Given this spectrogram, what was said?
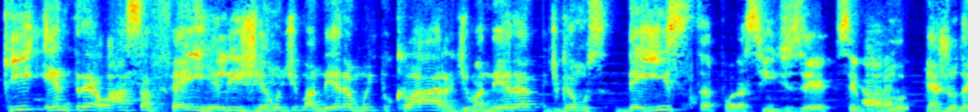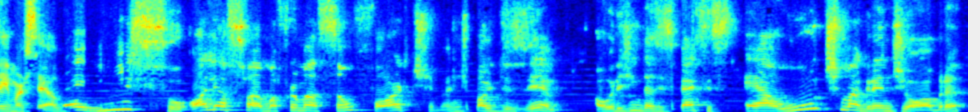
que entrelaça fé e religião de maneira muito clara, de maneira, digamos, deísta, por assim dizer. Segundo, Cara, me ajuda aí, Marcelo. É isso. Olha só, é uma afirmação forte. A gente pode dizer a Origem das Espécies é a última grande obra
